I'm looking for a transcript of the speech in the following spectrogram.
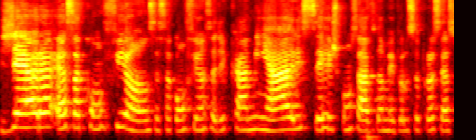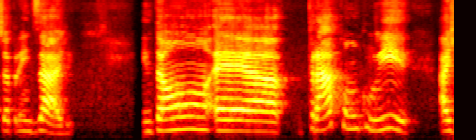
gera essa confiança, essa confiança de caminhar e ser responsável também pelo seu processo de aprendizagem. Então, é, para concluir, as,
